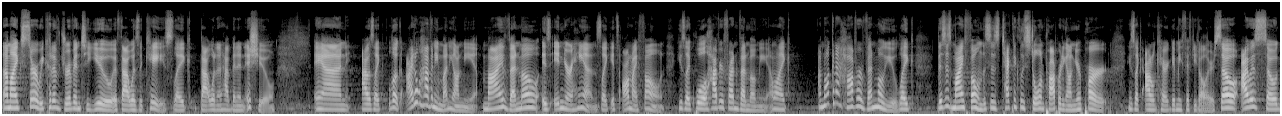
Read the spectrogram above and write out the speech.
And I'm like, sir, we could have driven to you if that was the case. Like, that wouldn't have been an issue. And I was like, look, I don't have any money on me. My Venmo is in your hands. Like, it's on my phone. He's like, well, have your friend Venmo me. I'm like, I'm not going to have her Venmo you. Like, this is my phone. This is technically stolen property on your part. He's like, I don't care. Give me $50. So I was so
